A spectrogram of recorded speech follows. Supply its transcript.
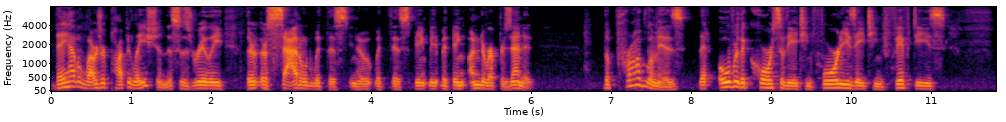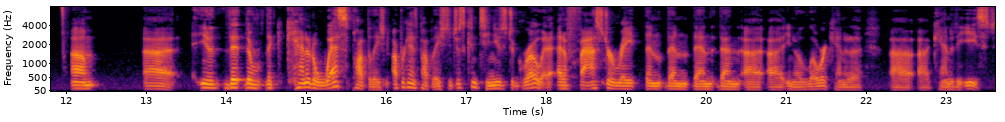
they have a larger population. This is really they're, they're saddled with this, you know, with this being with being underrepresented. The problem is that over the course of the 1840s, 1850s, um, uh, you know, the, the, the Canada West population, Upper Canada population, just continues to grow at, at a faster rate than than than than uh, uh, you know Lower Canada, uh, uh, Canada East,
